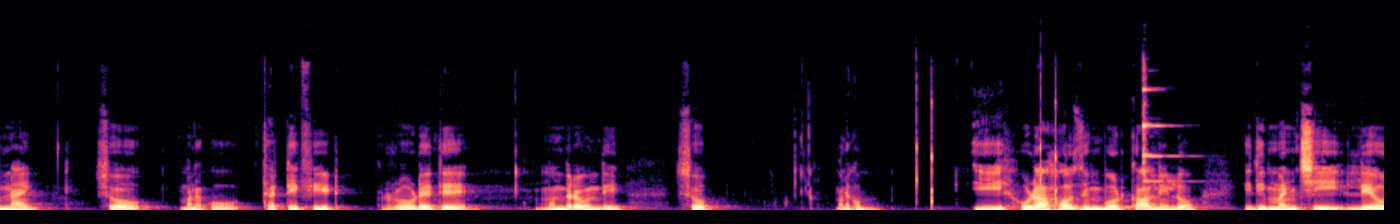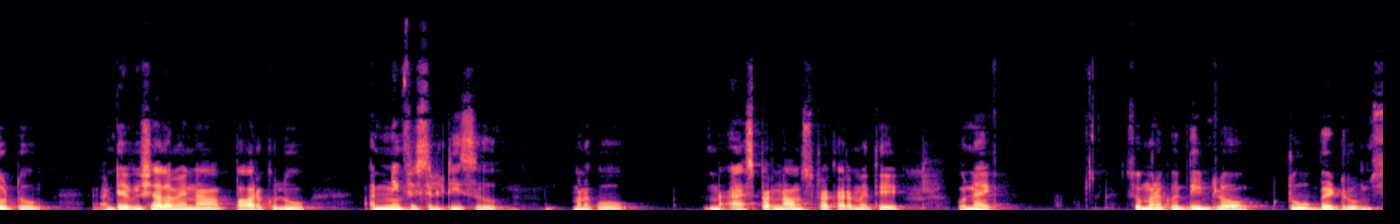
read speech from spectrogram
ఉన్నాయి. సో మనకు థర్టీ ఫీట్ రోడ్ అయితే ముందర ఉంది. సో మనకు ఈ హుడా హౌసింగ్ బోర్డ్ కాలనీలో ఇది మంచి లేఅవుట్ అంటే విశాలమైన పార్కులు అన్ని ఫెసిలిటీస్ మనకు యాజ్ పర్ నామ్స్ ప్రకారం అయితే ఉన్నాయి. సో మనకు దీంట్లో two bedrooms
